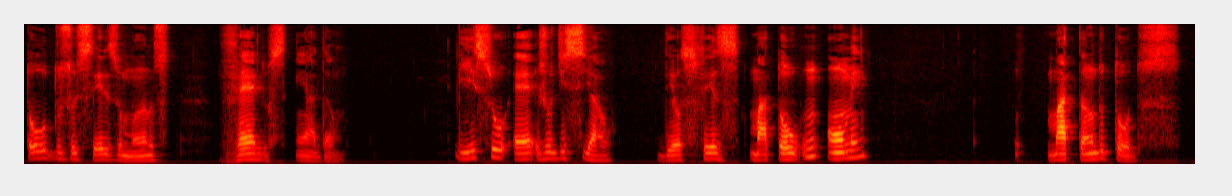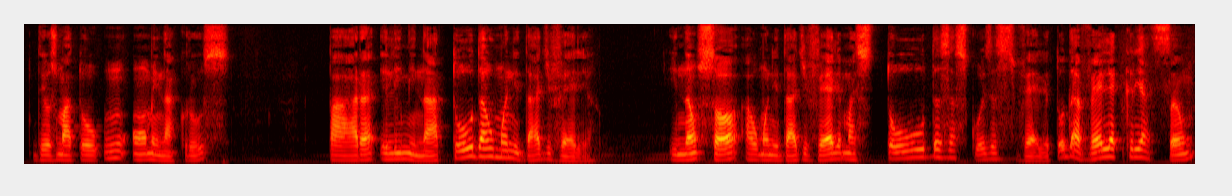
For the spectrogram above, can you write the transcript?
todos os seres humanos velhos em Adão. E isso é judicial. Deus fez, matou um homem matando todos. Deus matou um homem na cruz para eliminar toda a humanidade velha. E não só a humanidade velha, mas todas as coisas velhas. Toda a velha criação,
